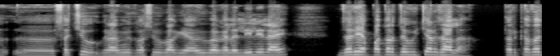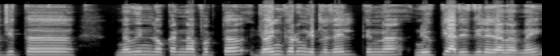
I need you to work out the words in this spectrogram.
सचिव सचिव ग्रामविकास विभाग या विभागाला लिहिलेलं आहे. जर या पत्राचा विचार झाला तर कदाचित नवीन लोकांना फक्त जॉईन करून घेतलं जाईल. त्यांना नियुक्ती आदेश दिले जाणार नाही.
